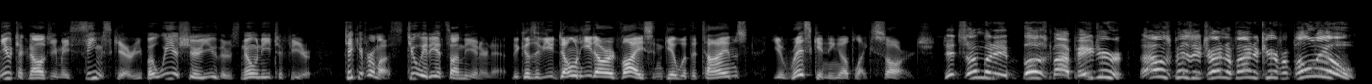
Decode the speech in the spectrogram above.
New technology may seem scary, but we assure you there's no need to fear. Take it from us, two idiots on the internet. Because if you don't heed our advice and get with the times, you risk ending up like Sarge. Did somebody buzz my pager? I was busy trying to find a cure for polio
